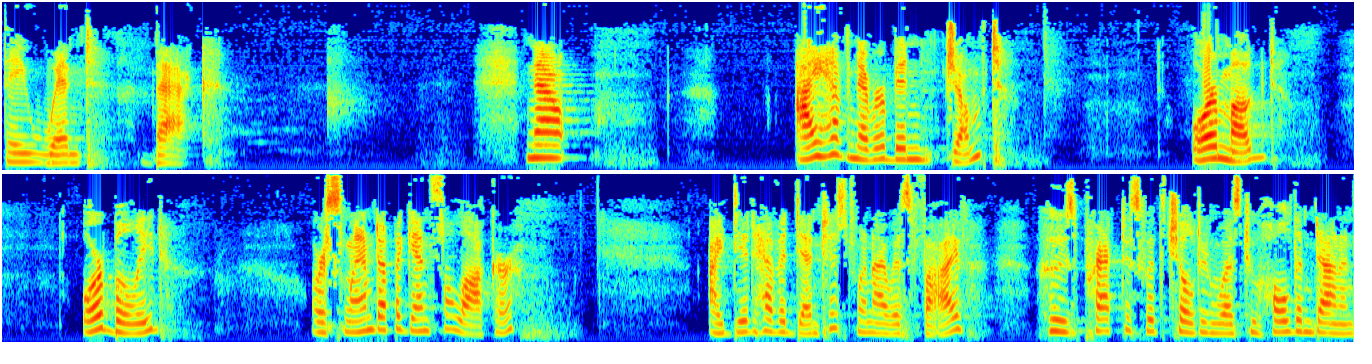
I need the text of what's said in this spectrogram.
They went back. Now, I have never been jumped or mugged or bullied or slammed up against a locker I did have a dentist when I was five whose practice with children was to hold them down and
